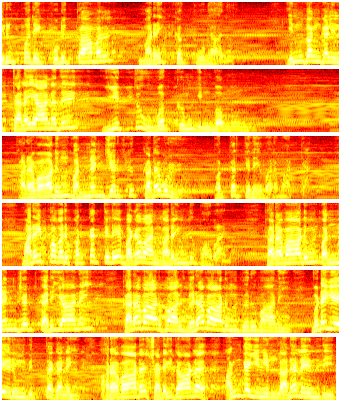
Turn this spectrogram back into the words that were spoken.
இருப்பதை கொடுக்காமல் மறைக்கக்கூடாது இன்பங்களில் தலையானது ஈத்து உவக்கும் இன்பம். கரவாடும் வண்ணஞ்சற்கு கடவுள் பக்கத்திலே வரமாட்டான். மறைப்பவர் பக்கத்திலே பகவான் மறைந்து போவான். கரவாடும் வண்ணஞ்சற்கு அரியானை கரவார்பால் விரவாடும் பெருமானை விடையேறும் வித்தகனை அறவாட சடைதாள அங்கையினில் அனலேந்தி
